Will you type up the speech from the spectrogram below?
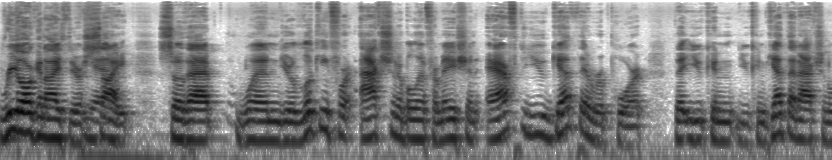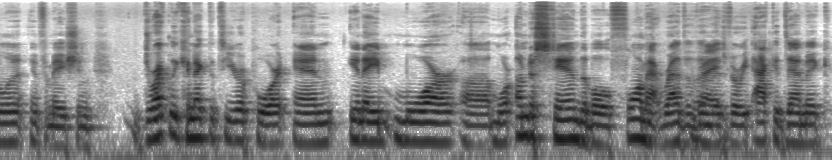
reorganize their Yeah. site so that when you're looking for actionable information after you get their report that you can you can get that actionable information directly connected to your report and in a more uh, more understandable format rather than Right. this very academic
